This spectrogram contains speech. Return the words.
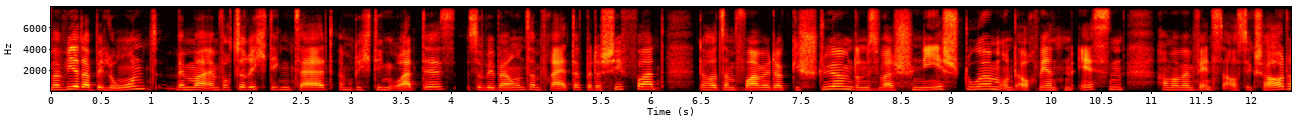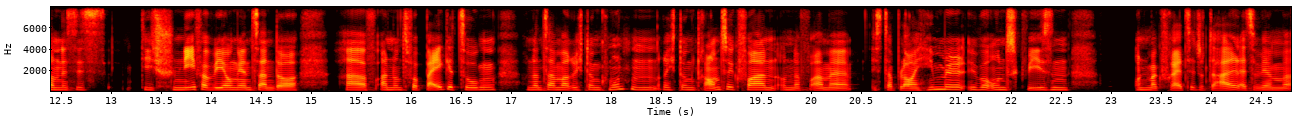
Man wird auch belohnt, wenn man einfach zur richtigen Zeit am richtigen Ort ist, so wie bei uns am Freitag bei der Schifffahrt. Da hat es am Vormittag gestürmt und es war Schneesturm und auch während dem Essen haben wir beim Fenster ausgeschaut und es ist die Schneeverwehungen sind da äh, an uns vorbeigezogen und dann sind wir Richtung Gmunden, Richtung Traunsee gefahren und auf einmal ist der blaue Himmel über uns gewesen und man freut sich total. Also wir haben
